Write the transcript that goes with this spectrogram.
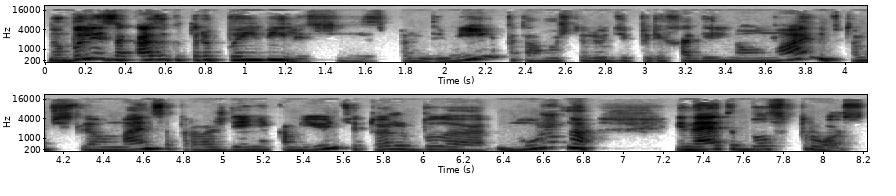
но были заказы, которые появились в связи с пандемией, потому что люди переходили на онлайн, и в том числе онлайн-сопровождение комьюнити тоже было нужно, и на это был спрос.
